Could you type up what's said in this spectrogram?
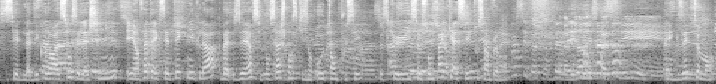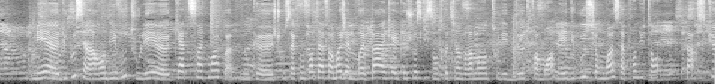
c'est de la décoloration, c'est de la chimie. Et en fait, avec cette technique-là, bah, d'ailleurs, c'est pour ça, je pense qu'ils ont autant poussé. Parce qu'ils se sont pas cassés, tout simplement. On a bien espacé. Exactement. Mais euh, du coup, c'est un rendez-vous tous les 4-5 euh, mois, quoi. Donc, euh, je trouve ça confortable. Enfin, moi, j'aimerais pas quelque chose qui s'entretient vraiment tous les 2-3 mois. Mais du coup, sur moi, ça prend du temps. Parce que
